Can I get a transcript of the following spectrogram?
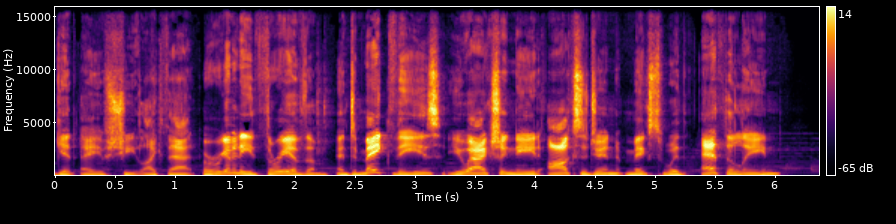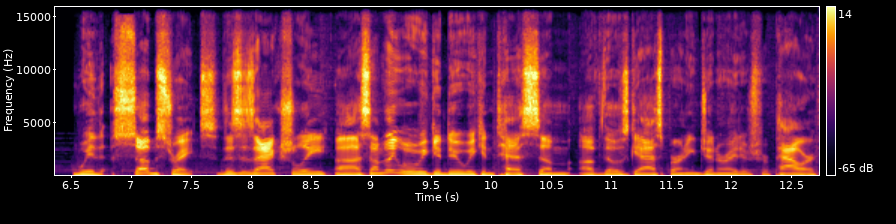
get a sheet like that. But we're gonna need three of them. And to make these, you actually need oxygen mixed with ethylene with substrates. This is actually uh, something where we could do. We can test some of those gas burning generators for power.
